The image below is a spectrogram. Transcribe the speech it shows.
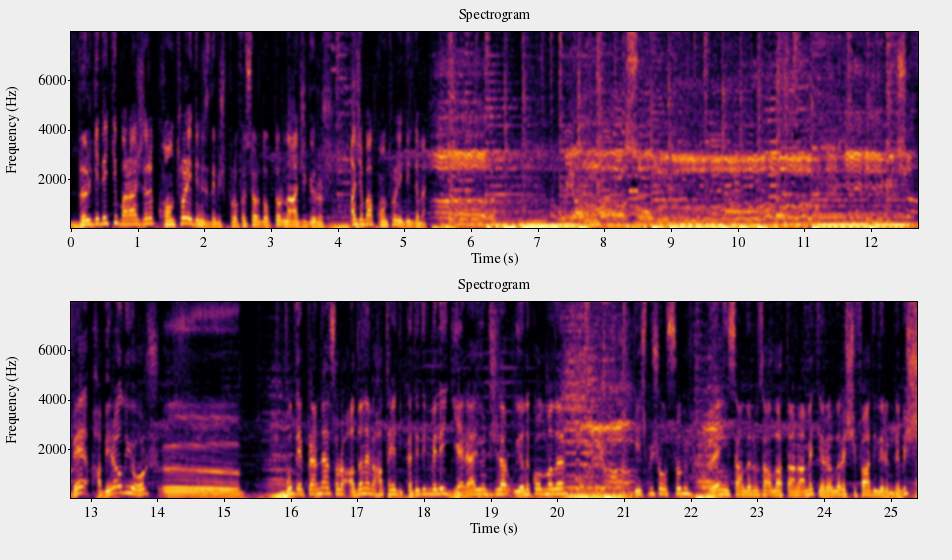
Bölgedeki barajları kontrol ediniz demiş Profesör Doktor Naci Görür. Acaba kontrol edildi mi? Ve haberi alıyor. Ee, bu depremden sonra Adana ve Hatay'a dikkat edilmeli. Yerel yöneticiler uyanık olmalı. Geçmiş olsun. Ölen insanlarımıza Allah'tan rahmet, yaralılara şifa dilerim demiş.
